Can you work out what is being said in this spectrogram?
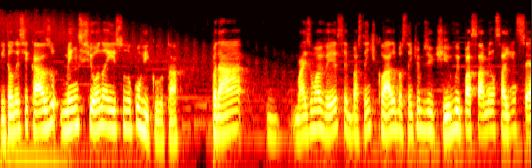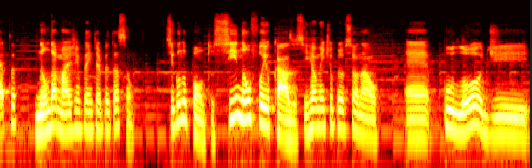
Então, nesse caso, menciona isso no currículo, tá? Para mais uma vez, ser bastante claro, bastante objetivo e passar a mensagem certa, não dar margem para interpretação. Segundo ponto, se não foi o caso, se realmente o profissional é, pulou de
